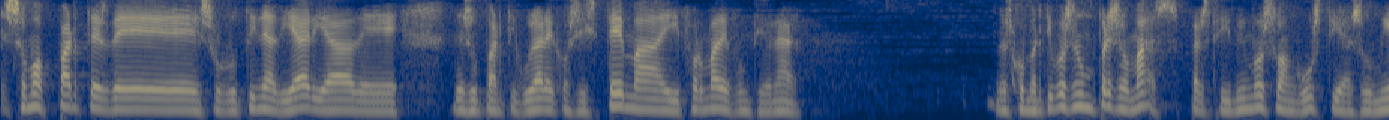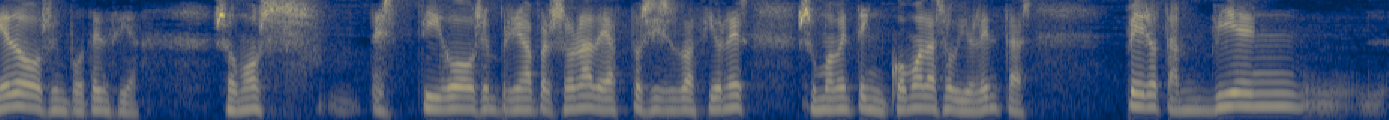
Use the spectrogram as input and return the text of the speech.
somos partes de su rutina diaria, de, de su particular ecosistema y forma de funcionar. Nos convertimos en un preso más, percibimos su angustia, su miedo o su impotencia. Somos testigos en primera persona de actos y situaciones sumamente incómodas o violentas, pero también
